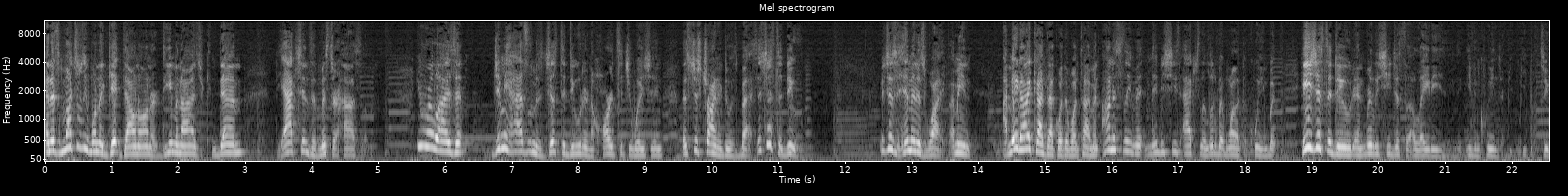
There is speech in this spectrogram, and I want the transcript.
And as much as we want to get down on or demonize or condemn the actions of Mr. Haslam, you realize that Jimmy Haslam is just a dude in a hard situation that's just trying to do his best. It's just a dude. It's just him and his wife. I mean, I made eye contact with her one time, and honestly, maybe she's actually a little bit more like a queen, but he's just a dude, and really, she's just a lady. Even queens are people too,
